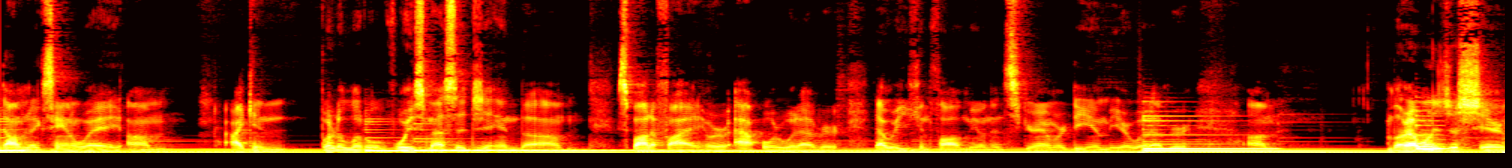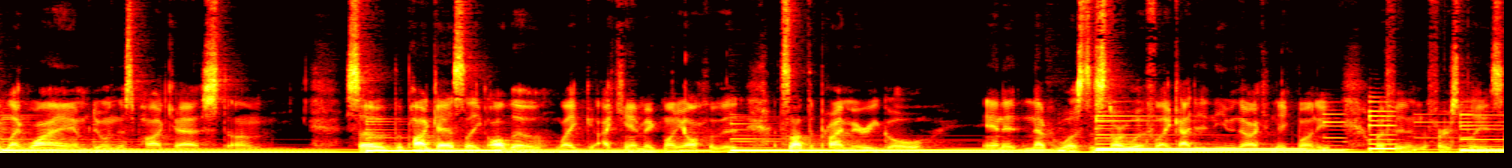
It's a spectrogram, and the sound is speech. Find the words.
Dominic Sanaway. Um, I can put a little voice message in the um, Spotify or Apple or whatever. That way you can follow me on Instagram or DM me or whatever. Um, but I want to just share like why I am doing this podcast. Um, so the podcast, like, although like I can make money off of it, it's not the primary goal, and it never was to start with. Like I didn't even know I could make money with it in the first place.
